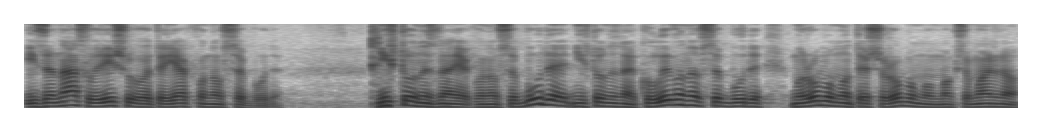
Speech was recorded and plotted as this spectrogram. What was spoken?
і за нас вирішувати, як воно все буде. Ніхто не знає, як воно все буде, ніхто не знає, коли воно все буде. Ми робимо те, що робимо, максимально,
